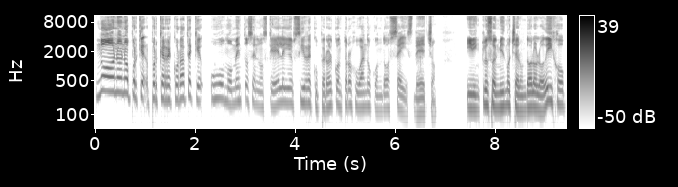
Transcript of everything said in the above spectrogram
No, no, no, porque, porque recordate que hubo momentos en los que LAFC recuperó el control jugando con 2-6, de hecho. Y incluso el mismo Cherundolo lo dijo.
